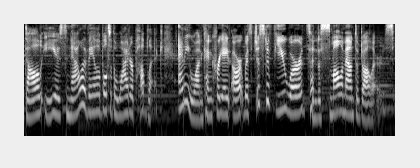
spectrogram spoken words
DALL-E is now available to the wider public. Anyone can create art with just a few words and a small amount of dollars.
